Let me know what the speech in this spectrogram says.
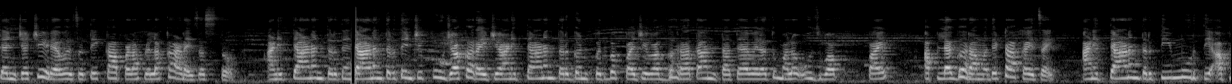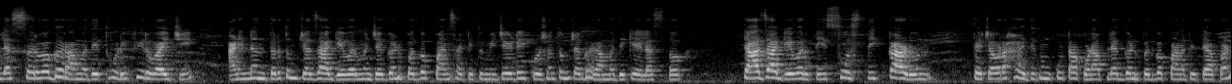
त्यांच्या चेहऱ्यावरचं ते कापड आपल्याला काढायचं असतं. आणि त्यानंतर त्यानंतर त्यांची पूजा करायची आणि त्यानंतर गणपती बाप्पा जेव्हा घरात आणता त्यावेळेला तुम्हाला उजवा पाय आपल्या घरामध्ये टाकायचा आहे. आणि त्यानंतर ती मूर्ती आपल्या सर्व घरामध्ये थोडी फिरवायची आणि नंतर तुमच्या जागेवर म्हणजे गणपत बाप्पांसाठी तुम्ही जे डेकोरेशन तुमच्या घरामध्ये केलं असतं त्या जागेवरती स्वस्तिक काढून त्याच्यावर हळदी कुंकू टाकून आपल्या गणपत बाप्पांना तिथे आपण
